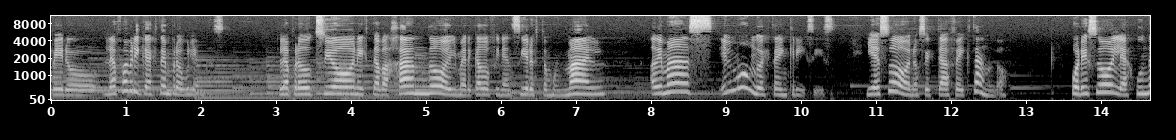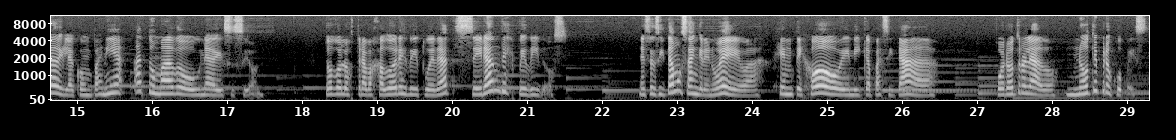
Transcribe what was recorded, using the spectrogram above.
pero la fábrica está en problemas. La producción está bajando, el mercado financiero está muy mal. Además, el mundo está en crisis y eso nos está afectando. Por eso la Junta de la compañía ha tomado una decisión. Todos los trabajadores de tu edad serán despedidos. Necesitamos sangre nueva, gente joven y capacitada. Por otro lado, no te preocupes,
